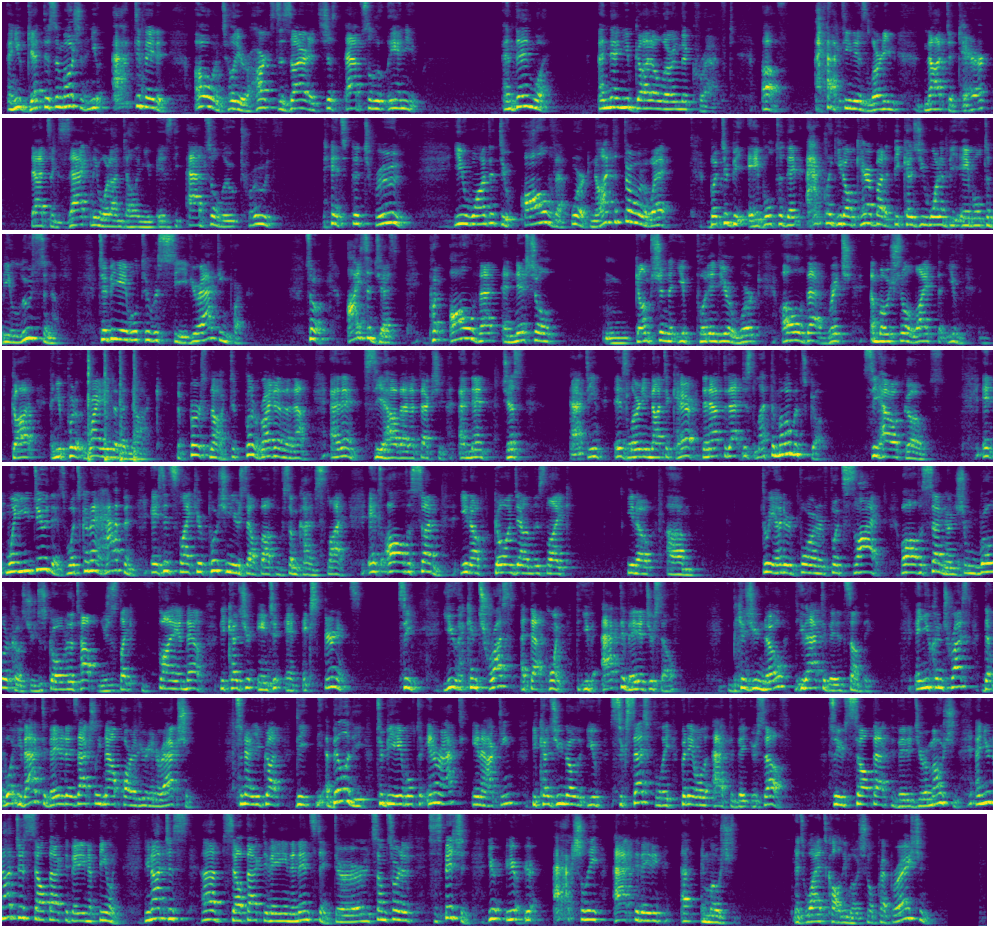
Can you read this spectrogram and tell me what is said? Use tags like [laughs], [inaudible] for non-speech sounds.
And you get this emotion and you activate it. Oh, until your heart's desire, it's just absolutely in you. And then what? And then you've got to learn the craft of acting is learning not to care. That's exactly what I'm telling you is the absolute truth. It's the truth. You want to do all that work, not to throw it away, but to be able to then act like you don't care about it because you want to be able to be loose enough to be able to receive your acting partner. So I suggest put all that initial mm, gumption that you've put into your work, all that rich emotional life that you've got, and you put it right into the knock the first knock, just put it right in the knock, and then see how that affects you. And then just acting is learning not to care. Then after that, just let the moments go. See how it goes. And when you do this, what's going to happen is it's like you're pushing yourself off of some kind of slide. It's all of a sudden, you know, going down this like, you know, um, 300, 400 foot slide all of a sudden on your roller coaster, you just go over the top and you're just like flying down because you're into an experience. See, you can trust at that point that you've activated yourself because you know that you've activated something. And you can trust that what you've activated is actually now part of your interaction. So now you've got the, the ability to be able to interact in acting because you know that you've successfully been able to activate yourself. So you've self activated your emotion. And you're not just self activating a feeling, you're not just uh, self activating an instinct or some sort of suspicion. You're, you're, you're actually activating an emotion. That's why it's called emotional preparation.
